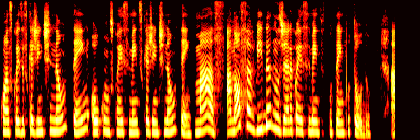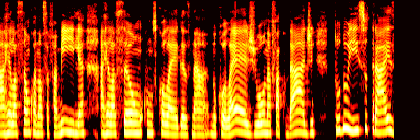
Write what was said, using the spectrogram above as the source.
com as coisas que a gente não tem ou com os conhecimentos que a gente não tem. Mas a nossa vida nos gera conhecimento o tempo todo a relação com a nossa família, a relação com os colegas na, no colégio ou na faculdade, tudo isso traz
